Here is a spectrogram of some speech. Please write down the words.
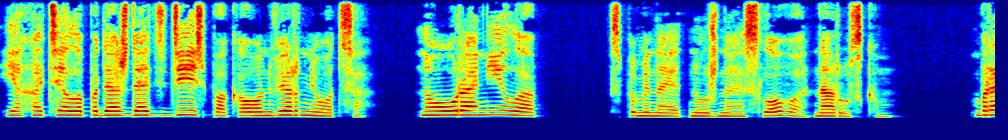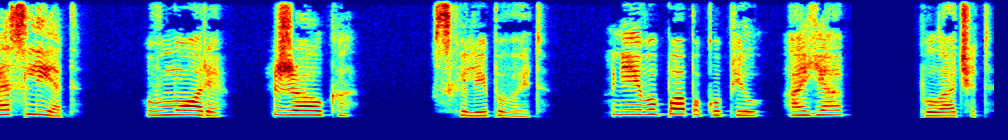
Я хотела подождать здесь, пока он вернется, но уронила...» Вспоминает нужное слово на русском. «Браслет. В море. Жалко». Всхлипывает, мне его папа купил, а я...» Плачет,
